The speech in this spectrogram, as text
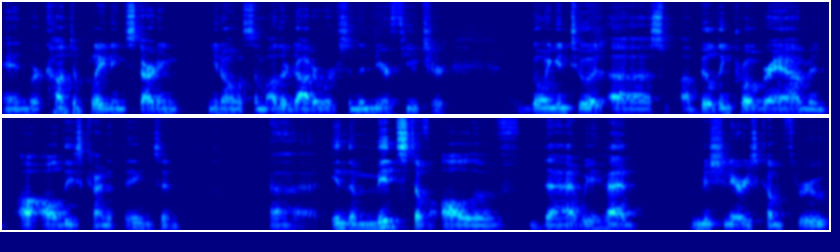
and we're contemplating starting you know some other daughter works in the near future going into a, a, a building program and all, all these kind of things and uh, in the midst of all of that we've had missionaries come through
